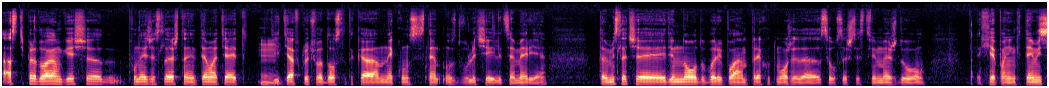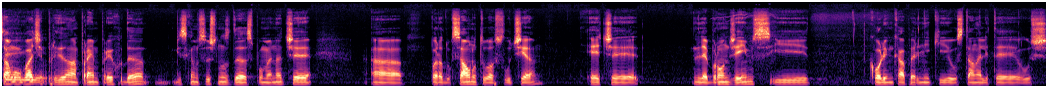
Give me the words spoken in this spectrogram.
аз ти предлагам, Геш, понеже следващата ни тема, тя е, mm. и тя включва доста така неконсистентност, дволичие и лицемерие. Та мисля, че един много добър и плавен преход може да се осъществи между хепанинг темите. Само обаче, и... преди да направим прехода, искам всъщност да спомена, че а, парадоксалното в случая е, че Леброн Джеймс и Колин Каперник и останалите уж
